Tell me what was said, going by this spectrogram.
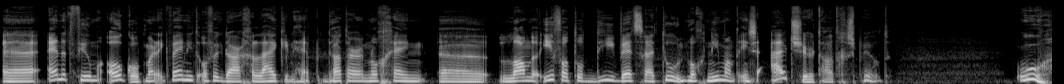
Eh, en het viel me ook op, maar ik weet niet of ik daar gelijk in heb, dat er nog geen eh, landen, in ieder geval tot die wedstrijd toe, nog niemand in zijn uitshirt had gespeeld. Oeh.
